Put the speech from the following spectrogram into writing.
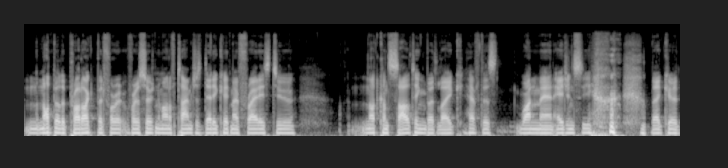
not build a product, but for for a certain amount of time, just dedicate my Fridays to not consulting, but like have this one man agency that could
